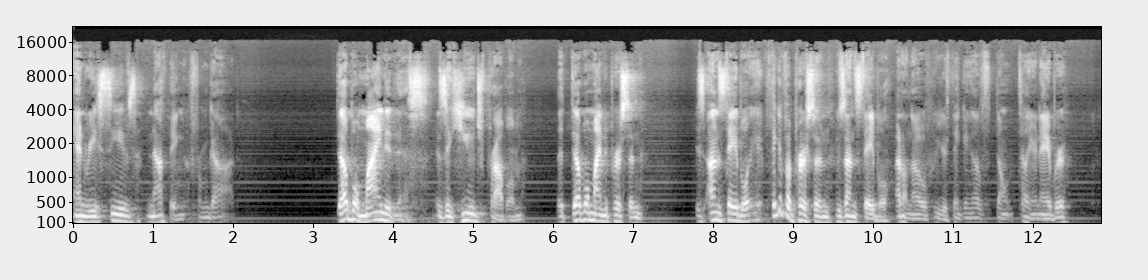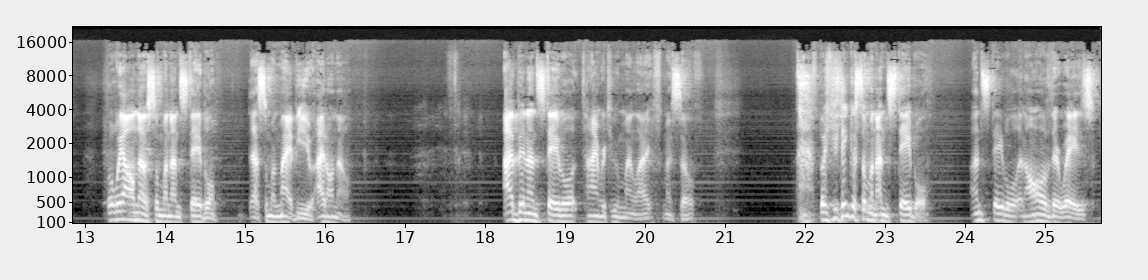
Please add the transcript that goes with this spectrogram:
and receives nothing from God. Double mindedness is a huge problem. The double minded person is unstable. Think of a person who's unstable. I don't know who you're thinking of. Don't tell your neighbor. But we all know someone unstable. That someone might be you. I don't know. I've been unstable a time or two in my life myself. But if you think of someone unstable, unstable in all of their ways,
